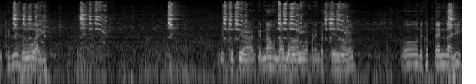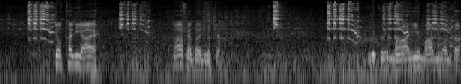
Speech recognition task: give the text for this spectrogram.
ਇੱਕ ਕਿੰਨੀ ਦੋ ਆ ਜੀ। ਦੇਖੋ ਪਿਆਰ ਕਿੰਨਾ ਹੁੰਦਾ ਮਾਂ ਨੂੰ ਆਪਣੇ ਬੱਚੇ ਨਾਲ। ਉਹ ਦੇਖੋ ਤਿੰਨ ਆ ਜੀ। ਚੌਥਾ ਜੀ ਆ ਹੈ। ਆ ਫਿਰਦਾ ਜੀ ਬੱਚਾ। ਦੇਖੋ ਇਹ ਮਾਂ ਜੀ, ਇਹ ਮਾਂ ਦੀ ਮਮਤਾ।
